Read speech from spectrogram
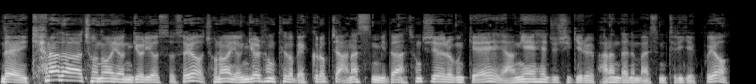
네, 이 캐나다 전화 연결이었어서요. 전화 연결 상태가 매끄럽지 않았습니다. 청취자 여러분께 양해해 주시기를 바란다는 말씀 드리겠고요.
